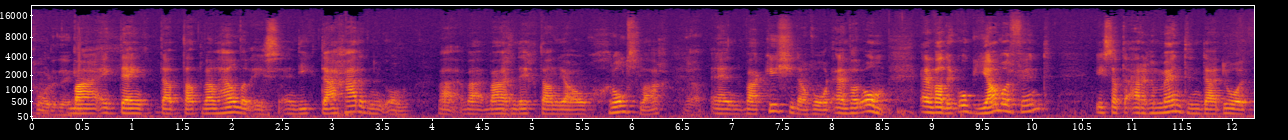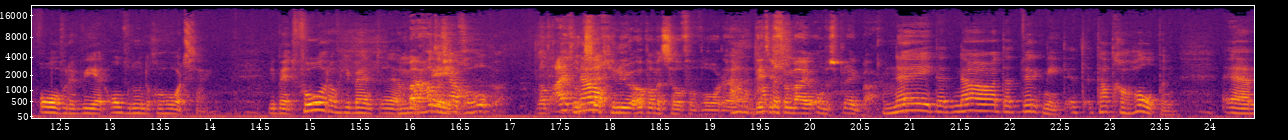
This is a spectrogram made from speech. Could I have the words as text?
geworden, denk ik. Maar ik denk dat dat wel helder is en die, daar gaat het nu om. Waar, waar, waar ligt dan jouw grondslag Ja. en waar kies je dan voor en waarom? En wat ik ook jammer vind, is dat de argumenten daardoor over en weer onvoldoende gehoord zijn. Je bent voor of je bent eh, maar had het jou geholpen? Want eigenlijk Nou- zeg je nu ook wel met zoveel woorden, Ah, dit is het- voor mij onbespreekbaar. Nee, dat, nou, dat weet ik niet. Het, het had geholpen. Ehm,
